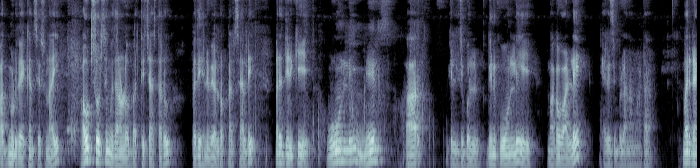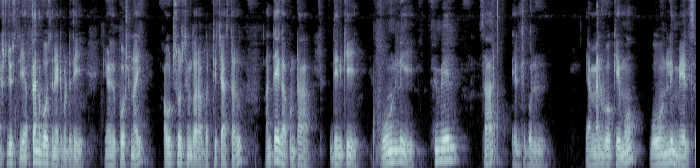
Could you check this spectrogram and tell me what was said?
పదమూడు వేకెన్సీస్ ఉన్నాయి. అవుట్ సోర్సింగ్ విధానంలో భర్తీ చేస్తారు. పదిహేను వేల రూపాయల శాలరీ. మరి దీనికి ఓన్లీ మేల్స్ ఆర్ ఎలిజిబుల్. దీనికి ఓన్లీ మగవాళ్ళే ఎలిజిబుల్ అన్నమాట. మరి నెక్స్ట్ చూస్తే ఎఫ్ఎన్ఓస్ అనేటువంటిది ఎనిమిది పోస్టులు ఉన్నాయి. అవుట్ సోర్సింగ్ ద్వారా భర్తీ చేస్తారు. అంతేకాకుండా దీనికి ఓన్లీ ఫిమేల్ సార్ ఎలిజిబుల్. ఎంఎన్ఓకేమో ఓన్లీ మేల్స్.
